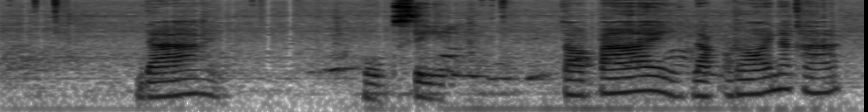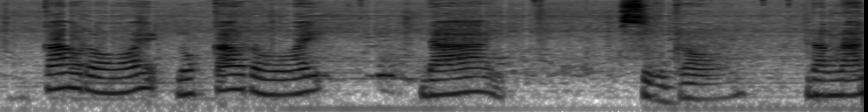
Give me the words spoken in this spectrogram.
30 ได้ 60 ต่อไปหลักร้อยนะคะ 900 ลบ 900 ได้000ดังนั้น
